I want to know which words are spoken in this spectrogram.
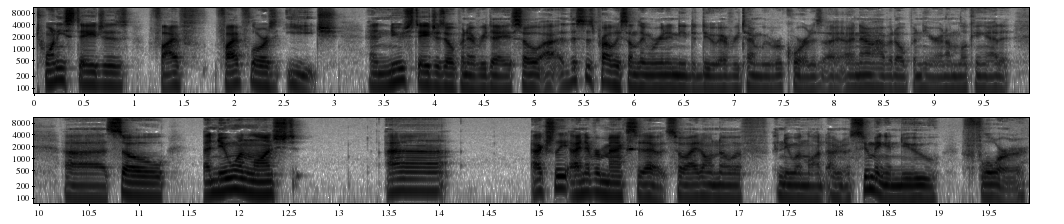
20 stages, 5 five floors each, and new stages open every day. So uh, this is probably something we're going to need to do every time we record. Is I, I, now have it open here and I'm looking at it. Uh, so a new one launched. Uh, actually I never maxed it out, so I don't know if a new one launched. I'm assuming a new floor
